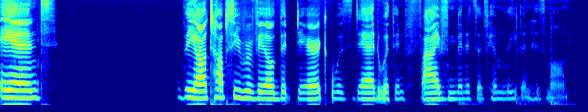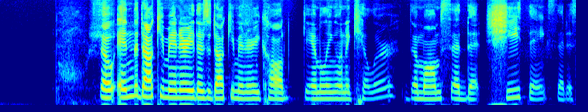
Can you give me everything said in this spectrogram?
And the autopsy revealed that Derrick was dead within five minutes of him leaving his mom. So in the documentary, there's a documentary called Gambling on a Killer. The mom said that she thinks that as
